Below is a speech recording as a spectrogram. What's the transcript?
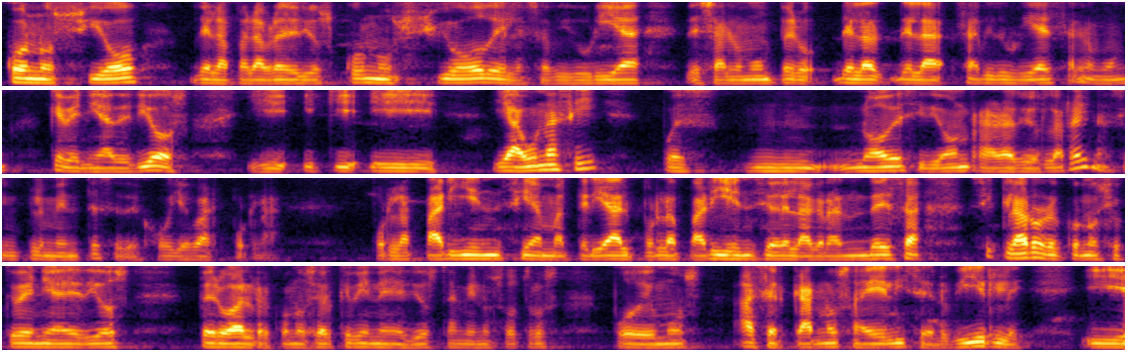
conoció de la palabra de Dios, conoció de la sabiduría de Salomón, pero de la, de la sabiduría de Salomón que venía de Dios. Y, y, y, aún así, pues mm, no decidió honrar a Dios la reina, simplemente se dejó llevar por la, por la apariencia material, por la apariencia de la grandeza. Sí, claro, reconoció que venía de Dios, pero al reconocer que viene de Dios también nosotros podemos acercarnos a Él y servirle. Y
